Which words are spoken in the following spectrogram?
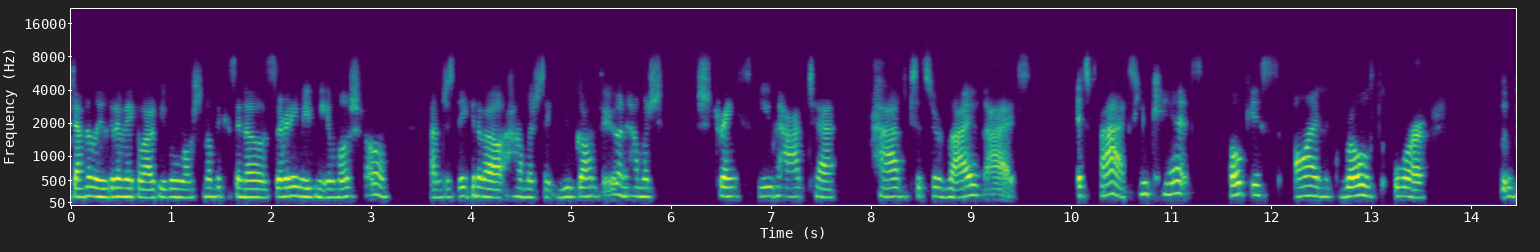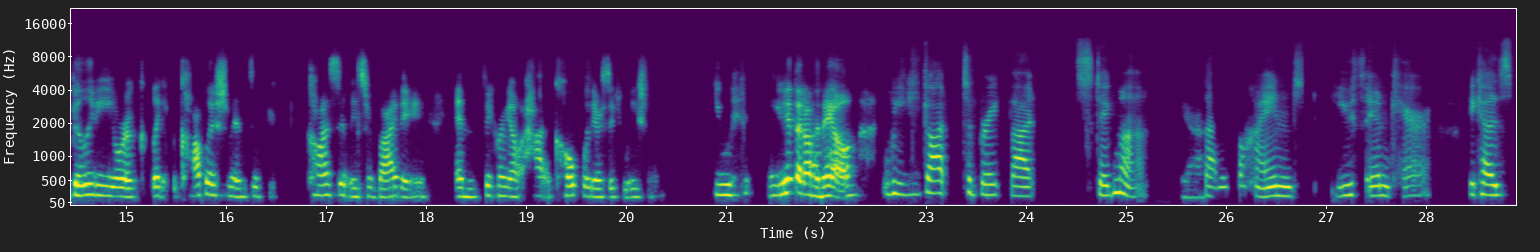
definitely is gonna make a lot of people emotional because I know it's already made me emotional. I'm just thinking about how much that you've gone through and how much strength you've had to have to survive that. It's facts. You can't focus on growth or ability or like accomplishments if you're constantly surviving and figuring out how to cope with your situation. You you hit that on the nail. We got to break that stigma yeah. that is behind youth and care because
